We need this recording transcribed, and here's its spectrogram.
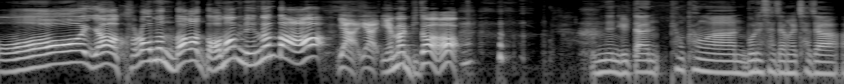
어, 야, 그러면 내가 너만 믿는다. 야, 야, 얘만 믿어. 우리는 일단 평평한 모래사장을 찾아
